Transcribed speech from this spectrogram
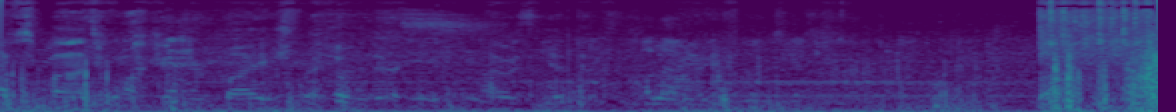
soft spots walking your bike. I was getting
